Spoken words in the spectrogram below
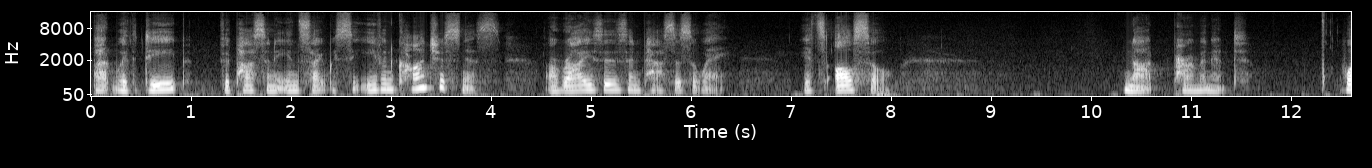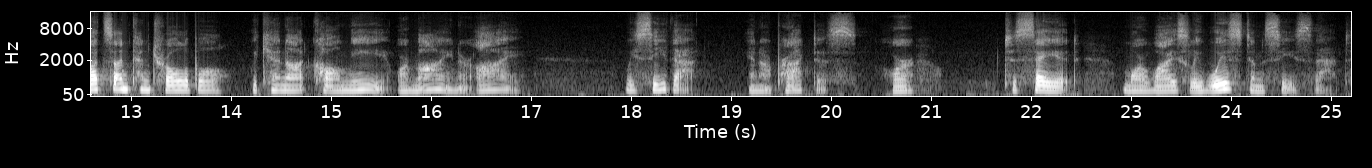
But with deep vipassana insight, we see even consciousness arises and passes away. It's also not permanent. What's uncontrollable, we cannot call me or mine or I. We see that in our practice, or to say it more wisely, wisdom sees that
